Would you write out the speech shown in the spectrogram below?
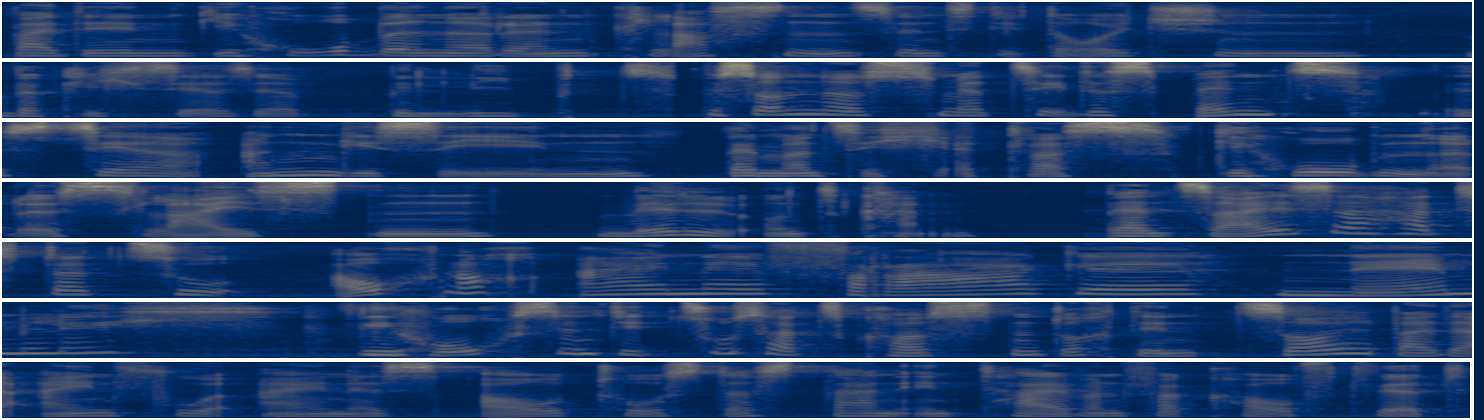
bei den gehobeneren Klassen sind die Deutschen wirklich sehr, sehr beliebt. Besonders Mercedes-Benz ist sehr angesehen, wenn man sich etwas Gehobeneres leisten will und kann. Bernd Seiser hat dazu auch noch eine Frage, nämlich wie hoch sind die Zusatzkosten durch den Zoll bei der Einfuhr eines Autos, das dann in Taiwan verkauft wird?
